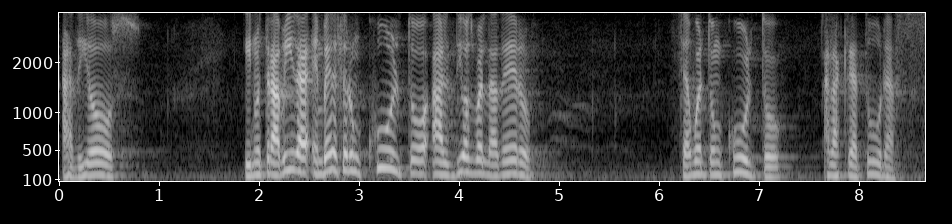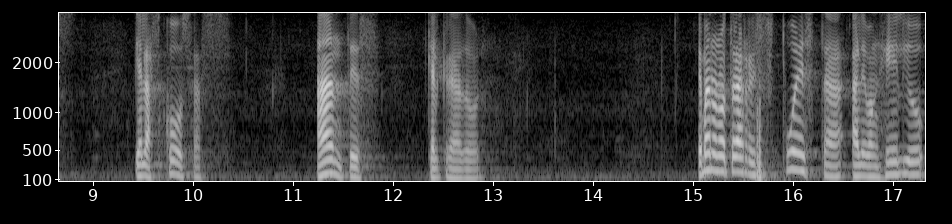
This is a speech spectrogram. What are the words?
a Dios. Y nuestra vida, en vez de ser un culto al Dios verdadero, se ha vuelto un culto a las criaturas y a las cosas antes que al Creador. Hermano, nuestra respuesta al Evangelio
